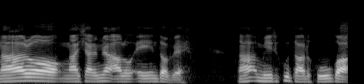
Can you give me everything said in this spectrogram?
ငါကတော့ငါရှာရများအားလုံးအိမ်တော့ပဲငါအမေတစ်ခုသားတစ်ခုကွာ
